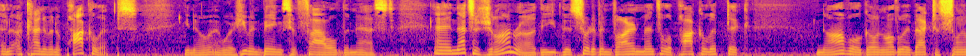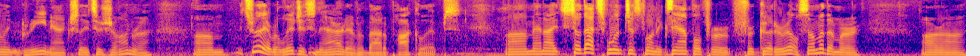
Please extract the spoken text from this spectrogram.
a, a kind of an apocalypse. You know, where human beings have fouled the nest, and that's a genre. The the sort of environmental apocalyptic novel going all the way back to Soylent Green. Actually, it's a genre. Um, it's really a religious narrative about apocalypse, um, and I so that's one just one example for, for good or ill. Some of them are are uh,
